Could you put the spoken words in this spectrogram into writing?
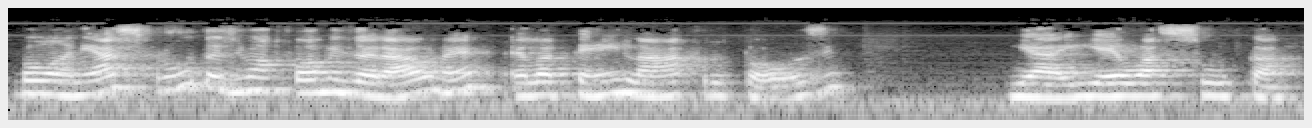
Bom, Anne, as frutas, de uma forma geral, né, ela tem lá a frutose, e aí é o açúcar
